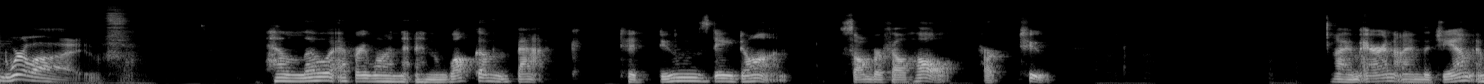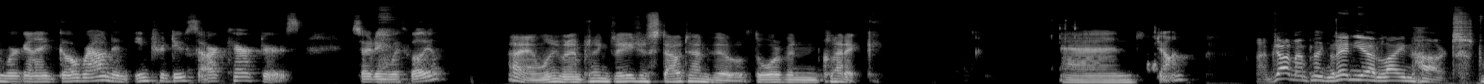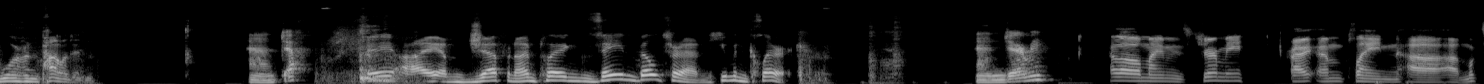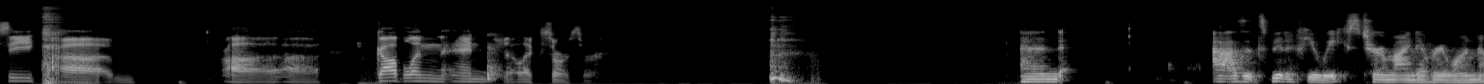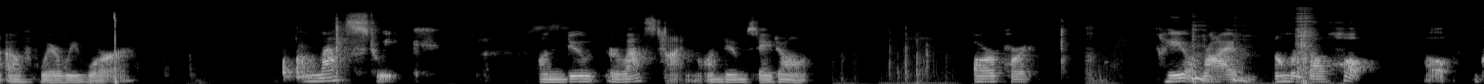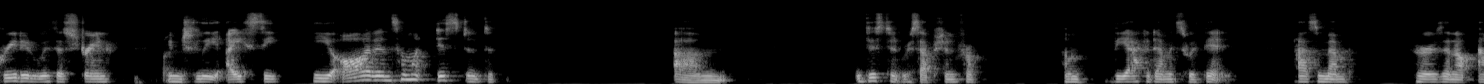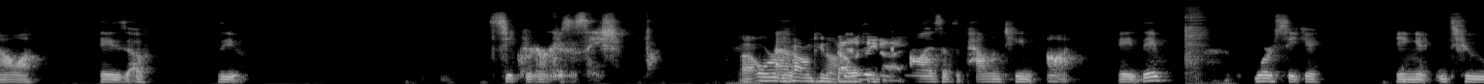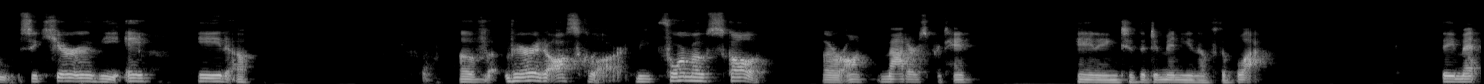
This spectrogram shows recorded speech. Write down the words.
And we're live. Hello, everyone, and welcome back to Doomsday Dawn, Sombrefell Hall, Part 2. I'm Erin, I'm the GM, and we're going to go around and introduce our characters, starting with William. Hi, I'm William, and I'm playing Drayja Stoutanvil, Dwarven Cleric. And John. I'm John. I'm playing Reigner Leinhart, Dwarven Paladin. And Jeff. Hey, I am Jeff, and I'm playing Zayne Beldran, Human Cleric. And Jeremy. Hello, my name is Jeremy. I am playing uh, uh Muxi, um, uh, uh, Goblin Angelic Sorcerer. And as it's been a few weeks, to remind everyone of where we were. Last week on Doom, or last time on Doomsday Dawn, our part, he arrived at Umberfell Hall, Hall, greeted with a strangely icy, he odd and somewhat distant, um, distant reception from um, the academics within as members and allies of the secret organization. Uh, Order of the Um, Palatine Eye. Palatine Eye. allies of the Palatine Eye. They, they were seeking to secure the aid of, of Verid Oscalar, the foremost scholar on matters pertaining to the dominion of the Black. They met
